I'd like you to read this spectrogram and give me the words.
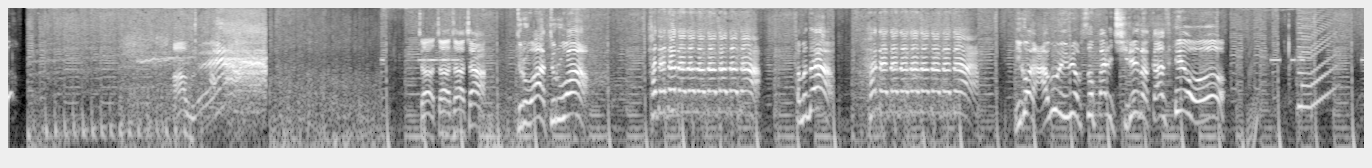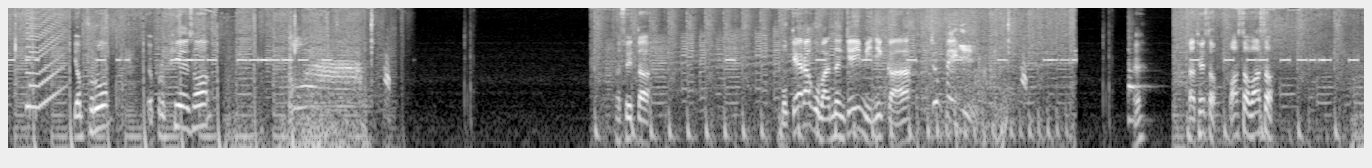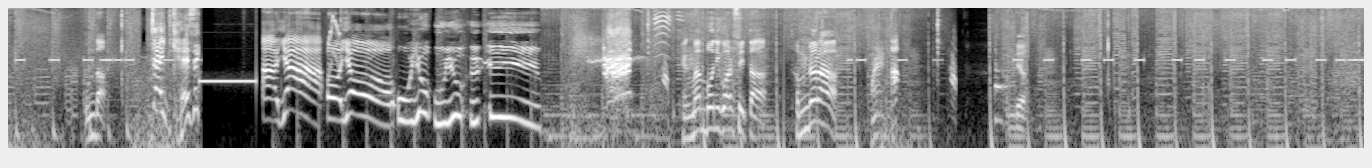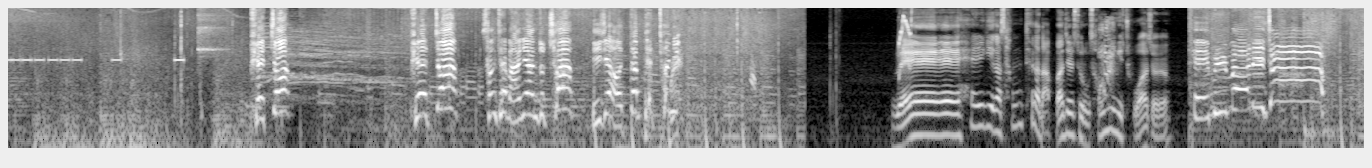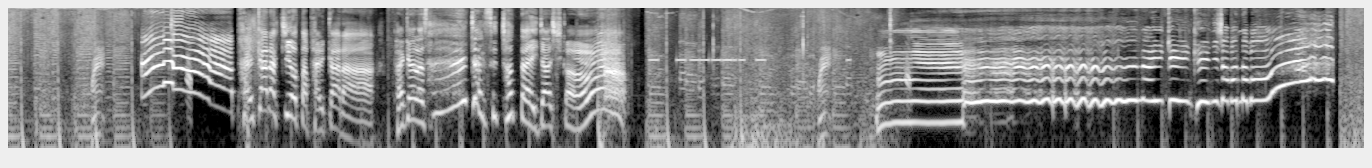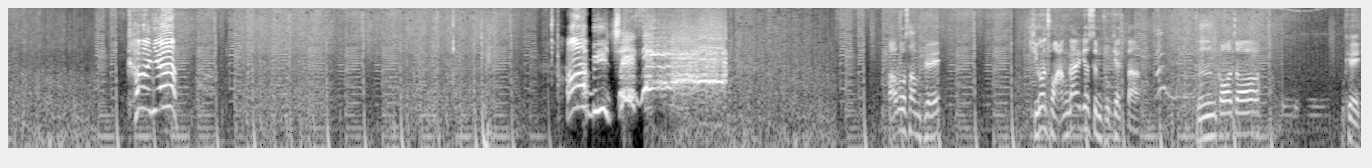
아 왜? 자자자자 들어와 들어와 하다다다다다 한번 더. 하다다다다다다다. 이건 아무 의미 없어. 빨리 지뢰나 까세요. 옆으로, 옆으로 피해서. 할 수 있다. 뭐 깨라고 만든 게임이니까. 뚝배기 에? 자 됐어 왔어 왔어 온다 짜이 개새 아 야 어여 오요 우유 으이 아! 백만 번이고 할 수 있다 덤벼라 아 덤벼 피했죠? 피했죠? 상태 많이 안 좋죠? 이제 어떤 패턴이 왜 헬기가 상태가 나빠질수록 성능이 좋아져요? 앱을 말이죠! 아! 발가락 찧었다 발가락 발가락 살짝 스쳤다 이 자식아 음, 나이 게임 괜히 잡았나봐 가만히야! 아 미친새! 바로 3패 기관총 안 갈겼으면 좋겠다 응 꺼져 오케이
